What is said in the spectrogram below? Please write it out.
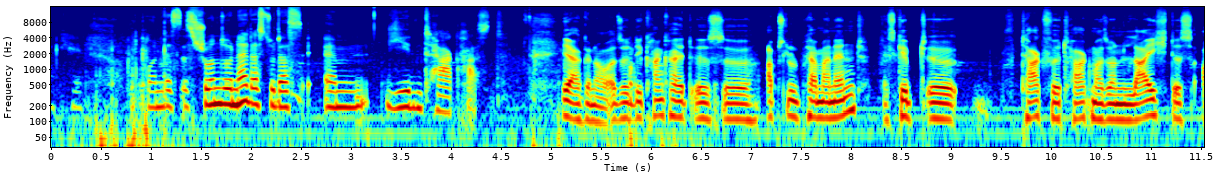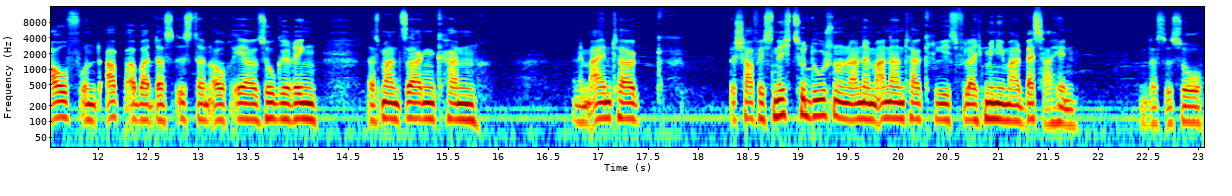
Okay. Und es ist schon so, ne, dass du das ähm, jeden Tag hast. Ja, genau. Also die Krankheit ist äh, absolut permanent. Es gibt äh, Tag für Tag mal so ein leichtes Auf und Ab, aber das ist dann auch eher so gering, dass man sagen kann, an dem einen Tag schaffe ich es nicht zu duschen und an dem anderen Tag kriege ich es vielleicht minimal besser hin. Und das ist so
